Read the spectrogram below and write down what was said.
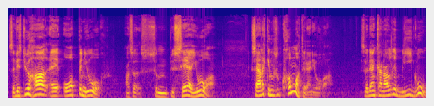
Så hvis du har ei åpen jord, altså som du ser jorda, så er det ikke noe som kommer til den jorda. Så den kan aldri bli god.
